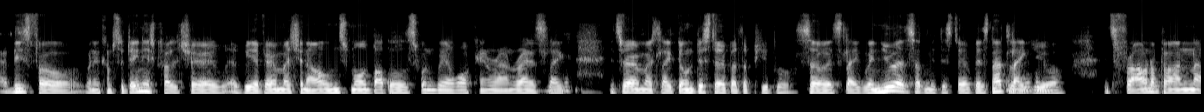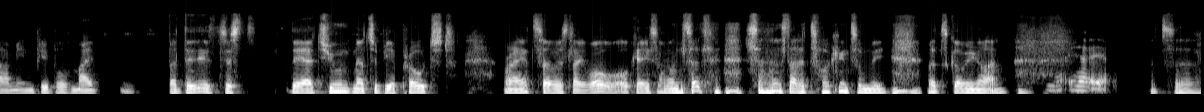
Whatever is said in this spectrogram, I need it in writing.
at least for when it comes to Danish culture, we are very much in our own small bubbles when we are walking around. Right? It's like mm-hmm. it's very much like don't disturb other people. So it's like when you are suddenly disturbed, it's not like mm-hmm. you it's frowned upon. I mean, people might, but it's just they are tuned not to be approached right so it's like whoa okay someone said someone started talking to me what's going on yeah yeah, yeah. That's uh,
